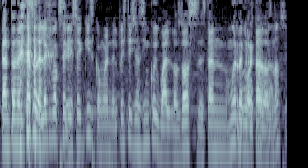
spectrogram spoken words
Tanto en el caso del Xbox Sí. Series X como en el PlayStation 5, igual los dos están muy recortados, ¿no? sí.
